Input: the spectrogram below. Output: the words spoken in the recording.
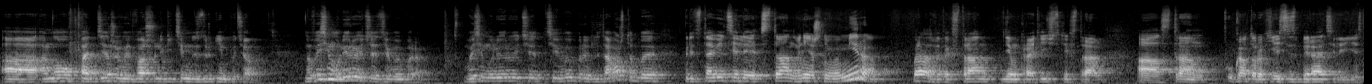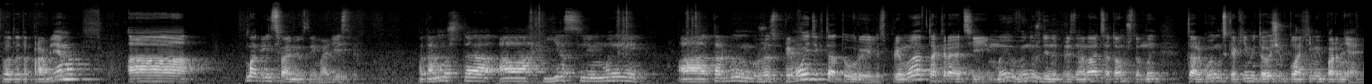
а, оно поддерживает вашу легитимность другим путем. Но вы симулируете эти выборы. Вы симулируете эти выборы для того, чтобы представители стран внешнего мира, развитых стран, демократических стран, а, стран, у которых есть избиратели, есть вот эта проблема, а, могли с вами взаимодействовать. Потому что если мы а торгуем уже с прямой диктатурой или с прямой автократией, мы вынуждены признавать о том, что мы торгуем с какими-то очень плохими парнями.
